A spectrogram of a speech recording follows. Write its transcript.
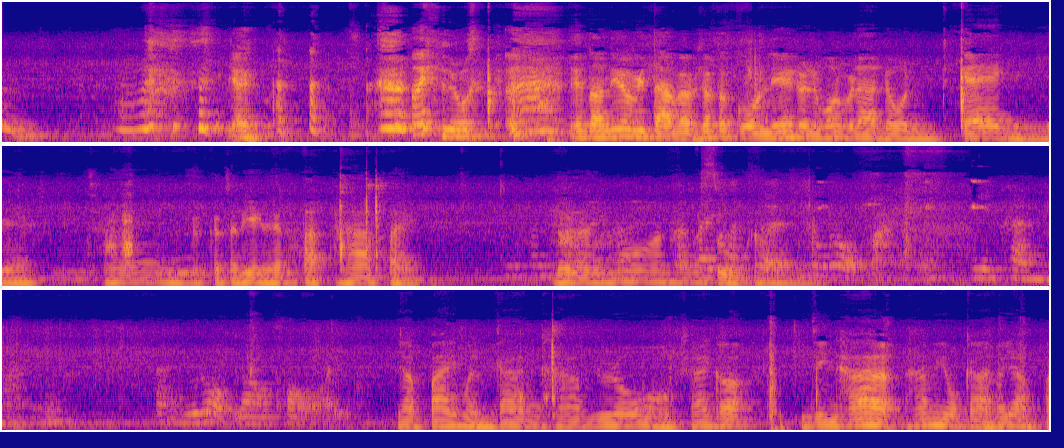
นอย่างไม่รู้ในตอนที่โนบิตะแบบชอบตะโกนเรียกโดเรมอนเวลาโดนแกล้งอย่างเงี้ยใช่แล้วก็จะเรียกแล้วก็ตัดภาพไป โดราเอมอนภาพกระสูบอะไรคอนเสิร์ตยุโรปไหมมีแพลนไหมแฟนยุโรปรอคอย อยากไปเหมือนกันครับยุโรปใช่ก็จริงๆ ถ้าถ้ามีโอกาสก็อยากไป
